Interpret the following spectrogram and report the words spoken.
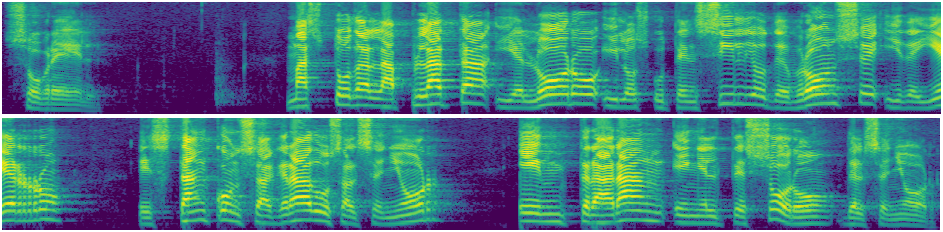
sobre él. Mas toda la plata y el oro y los utensilios de bronce y de hierro están consagrados al Señor, entrarán en el tesoro del Señor.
